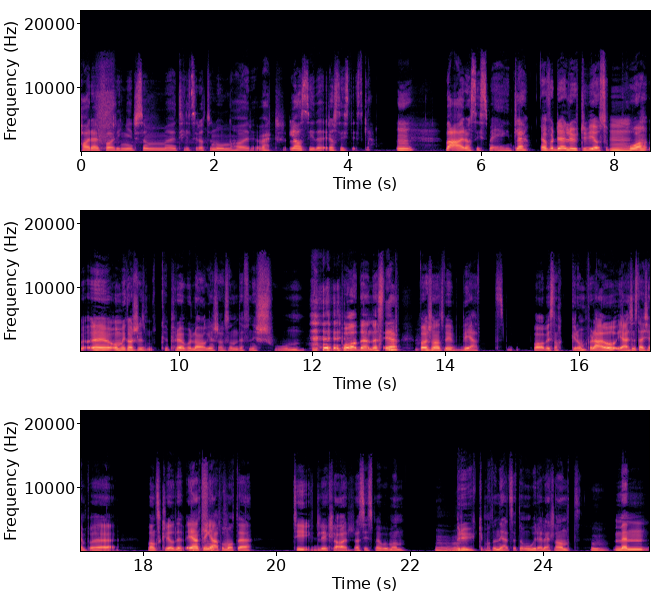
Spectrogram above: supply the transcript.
har erfaringer som eh, tilsier at noen har vært, la oss si det, rasistiske. Hva er rasisme egentlig? Ja, for det lurte vi også Mm. på, eh, om vi kanskje liksom kunne prøve å lage en slags sånn definisjon på det, nesten. Ja. Bare sånn at vi vet hva vi snakker om. For det er jo Jeg syns det er kjempevanskelig. Og én ting er på en måte tydelig, klar rasisme, hvor man Mm. bruker på en måte nedsettende ord eller et eller annet. Mm. Men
